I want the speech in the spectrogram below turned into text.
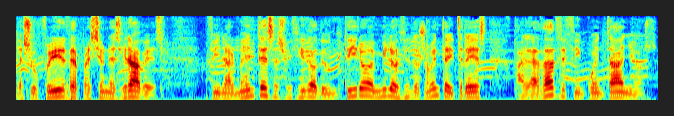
y a sufrir depresiones graves. Finalmente se suicidó de un tiro en 1993 a la edad de 50 años.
